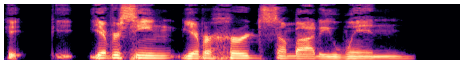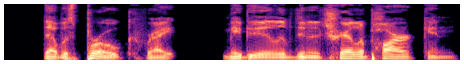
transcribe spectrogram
You ever seen, you ever heard somebody win that was broke, right? Maybe they lived in a trailer park and,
